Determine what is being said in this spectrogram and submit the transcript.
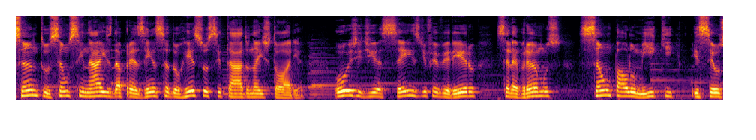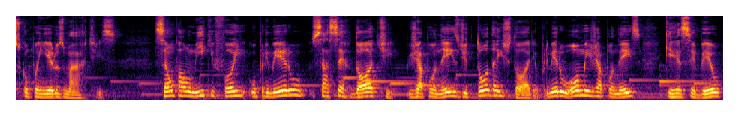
santos são sinais da presença do ressuscitado na história. Hoje, dia 6 de fevereiro, celebramos São Paulo Mique e seus companheiros mártires. São Paulo Mique foi o primeiro sacerdote japonês de toda a história, o primeiro homem japonês que recebeu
